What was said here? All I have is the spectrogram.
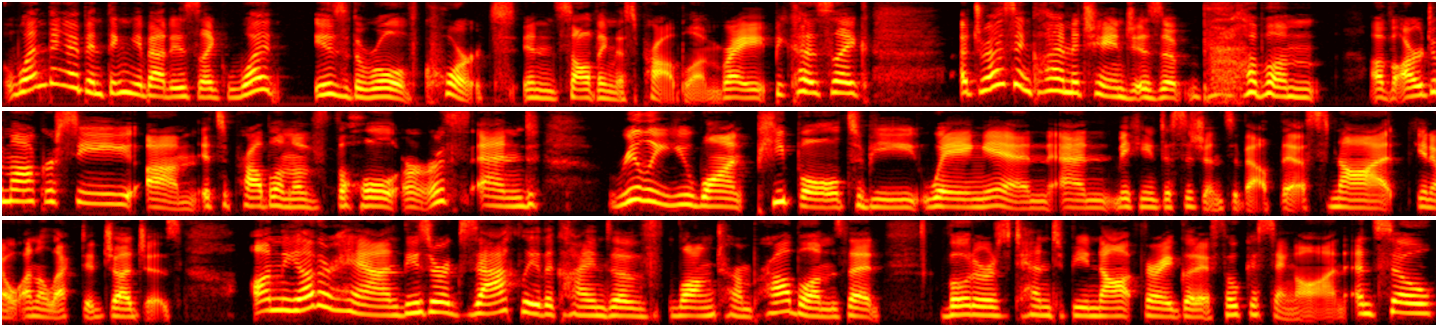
one thing I've been thinking about is like, what is the role of courts in solving this problem, right? Because, like, addressing climate change is a problem of our democracy. Um, it's a problem of the whole earth. And really, you want people to be weighing in and making decisions about this, not, you know, unelected judges. On the other hand, these are exactly the kinds of long term problems that voters tend to be not very good at focusing on. And so,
